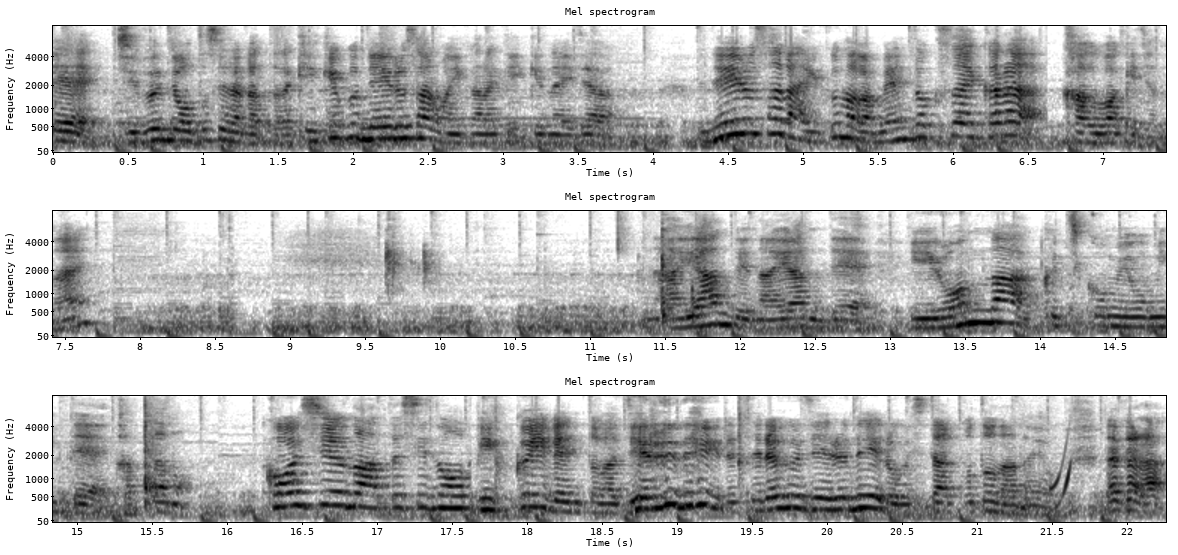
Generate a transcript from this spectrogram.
で自分で落とせなかったら結局ネイルサロン行かなきゃいけないじゃん。ネイルサロン行くのがめんどくさいから買うわけじゃない？悩んで悩んでいろんな口コミを見て買ったの。今週の私のビッグイベントはジェルネイルセルフジェルネイルをしたことなのよ。だから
